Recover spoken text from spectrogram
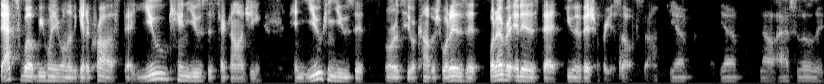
that's what we really wanted to get across that you can use this technology and you can use it in order to accomplish what is it, whatever it is that you envision for yourself. So, yeah, yeah. No, absolutely,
